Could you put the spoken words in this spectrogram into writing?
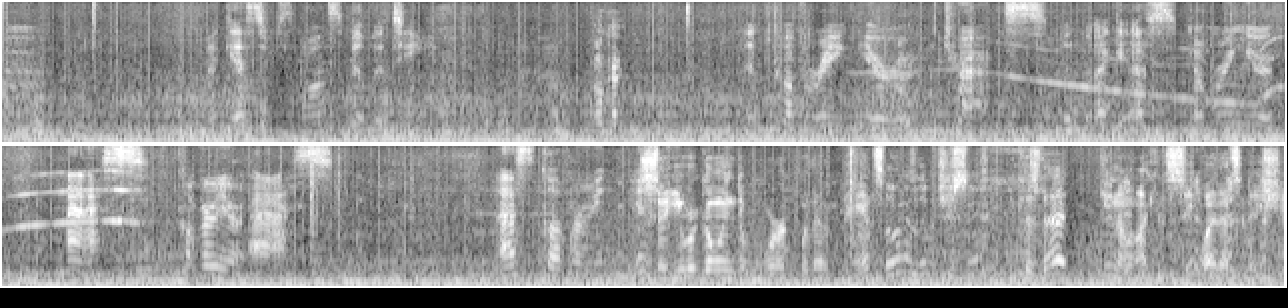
hmm, I guess responsibility Okay. and covering your tracks. I guess covering your ass, cover your ass, ass covering. So you were going to work without pants on? Is that what you're saying? Because that, you know, I can see why that's an issue.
